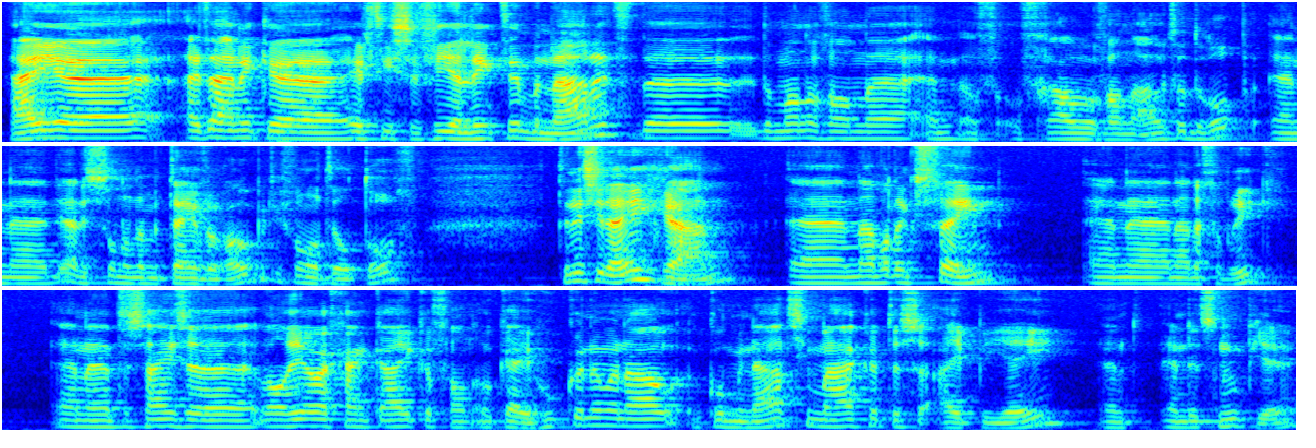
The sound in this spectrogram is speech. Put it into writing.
Hij, eh, uiteindelijk eh, heeft hij ze via LinkedIn benaderd. De, de mannen van, eh, en, of, vrouwen van de Autodrop. En ja, die stonden er meteen voor open. Die vonden het heel tof. Toen is hij daarheen gegaan. naar Waddinxveen. En naar de fabriek. En toen zijn ze wel heel erg gaan kijken van... Oké, hoe kunnen we nou een combinatie maken tussen IPA en, en dit snoepje?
